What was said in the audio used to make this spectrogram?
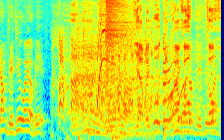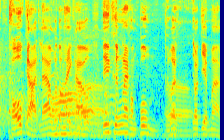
ทำเสียชื่อไว้เหรอพี่ อย่าไปพูดถึงเขาอ๋อเขามีคนทำเสียชื่อเขาไว้ขอโอกาสแล้วก็ต้องให้เขา นี่ครั้งแรกของปุ้ม ถือว่ายอดเยี่ยมมาก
